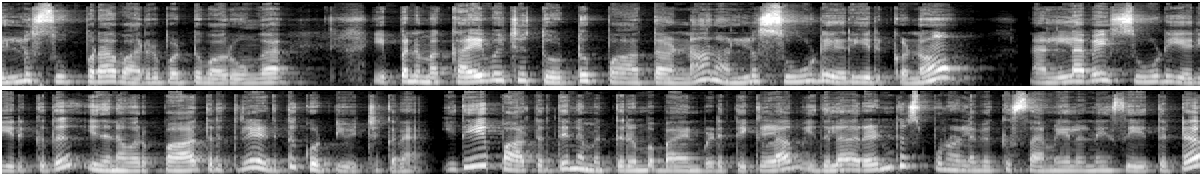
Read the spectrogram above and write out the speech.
எள்ளு சூப்பராக வறுபட்டு வருங்க. இப்போ நம்ம கை வச்சு தொட்டு பார்த்தோன்னா நல்லா சூடு ஏறி இருக்கணும். நல்லாவே சூடு ஏறி இருக்குது. இதை நான் ஒரு பாத்திரத்தில் எடுத்து கொட்டி வச்சுக்கிறேன். இதே பாத்திரத்தை நம்ம திரும்ப பயன்படுத்திக்கலாம். இதில் ரெண்டு ஸ்பூன் அளவுக்கு சமையல் எண்ணெய் சேர்த்துட்டு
